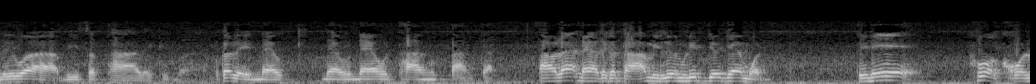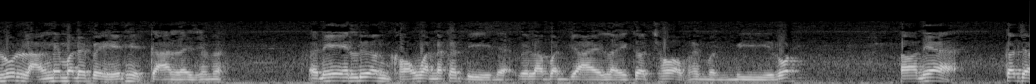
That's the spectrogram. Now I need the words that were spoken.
หรือว่ามีศรัทธาอะไรขึ้นมา มันก็เลยแนวแนวแนวทางต่างกัน เอาละในอัตถกถามีเรื่องฤทธิ์เยอะแยะหมด ทีนี้พวกคนรุ่นหลังเนี่ยไม่ได้ไปเห็นเหตุการณ์อะไรใช่ไหมอันนี้เรื่องของวรรณคดีเนี่ย เวลาบรรยายอะไรก็ชอบให้มันมีรสตอนเนี้ยก็จะ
